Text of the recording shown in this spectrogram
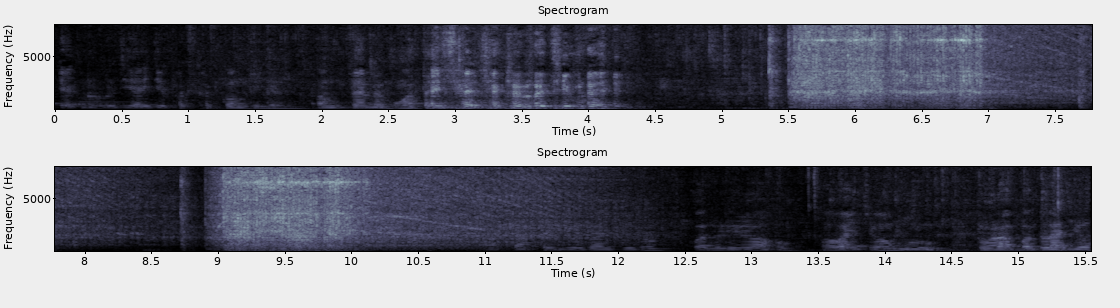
ટેકનોલોજી આવી જાય ફટફટ કોમ થઈ જાય અમુક ટાઈમે મોત આવી જાય ટેકનોલોજીમાં હવે જો હું થોડા બગલા જેવો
